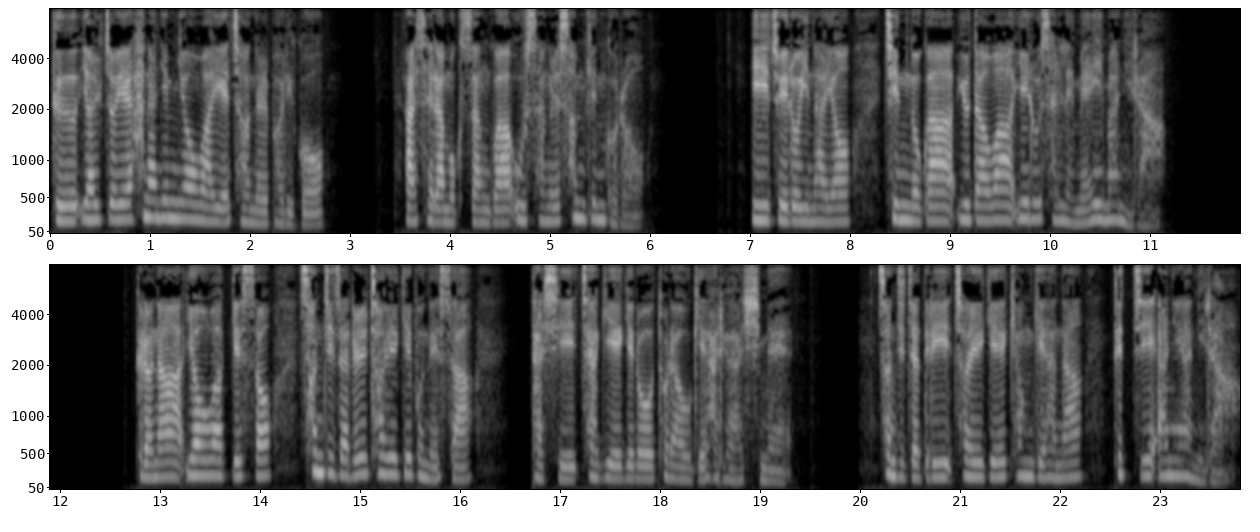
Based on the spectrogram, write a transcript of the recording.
그 열조의 하나님 여호와의 전을 버리고 아세라 목상과 우상을 섬긴 고로 이 죄로 인하여 진노가 유다와 예루살렘에 임하니라. 그러나 여호와께서 선지자를 저에게 보내사 다시 자기에게로 돌아오게 하려 하심에 선지자들이 저에게 경계하나 듣지 아니하니라.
